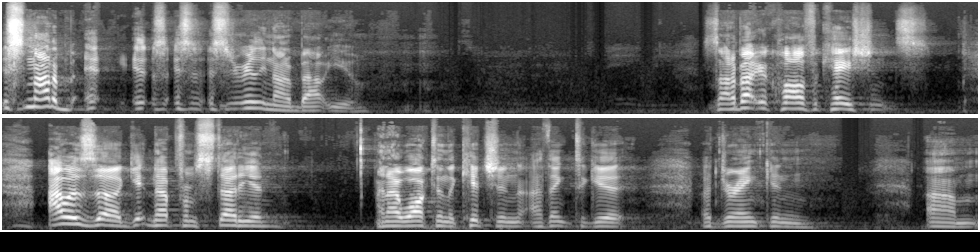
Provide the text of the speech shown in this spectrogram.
It's not a, it's, it's, it's really not about you. It's not about your qualifications. I was uh, getting up from studying, and I walked in the kitchen, I think, to get a drink and um,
